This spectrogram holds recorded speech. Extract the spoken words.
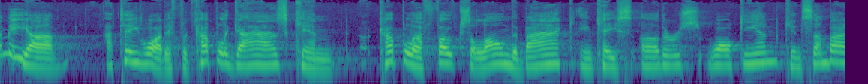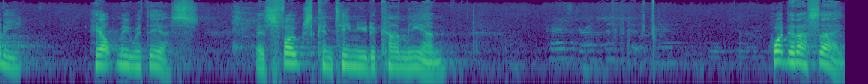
Let me, uh, I tell you what, if a couple of guys can, a couple of folks along the back, in case others walk in, can somebody help me with this? As folks continue to come in, what did I say?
